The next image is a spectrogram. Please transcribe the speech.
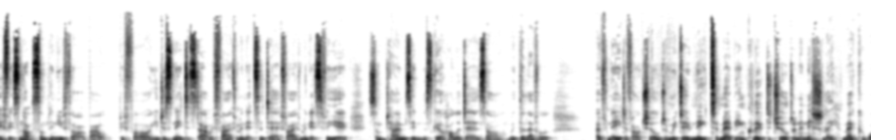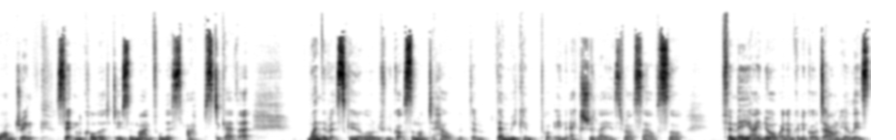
if it's not something you've thought about before, you just need to start with five minutes a day, five minutes for you. Sometimes in the school holidays or with the level of need of our children, we do need to maybe include the children initially, make a warm drink, sit and colour, do some mindfulness apps together. When they're at school or if we've got someone to help with them, then we can put in extra layers for ourselves. So for me, I know when I'm going to go downhill is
